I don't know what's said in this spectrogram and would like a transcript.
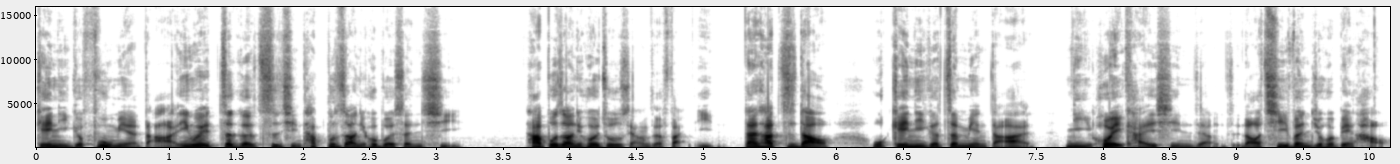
给你一个负面的答案，因为这个事情他不知道你会不会生气，他不知道你会做出怎样的反应，但他知道我给你一个正面答案，你会开心这样子，然后气氛就会变好。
